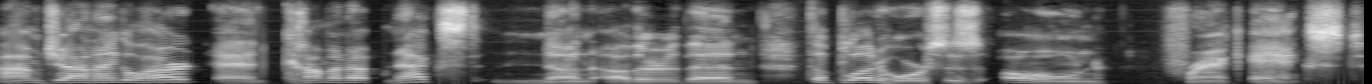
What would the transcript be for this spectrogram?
I'm John Englehart, and coming up next, none other than the Blood Horse's own Frank Angst.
